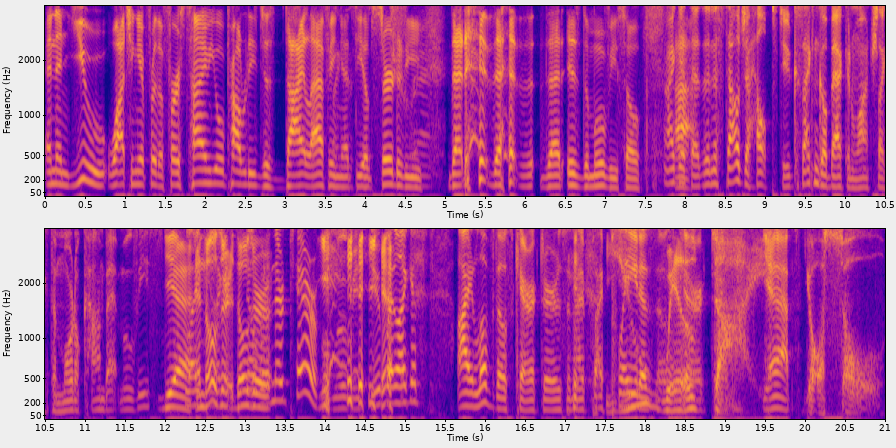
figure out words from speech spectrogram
And then you watching it for the first time, you will probably just die laughing at the absurdity that that that is the movie. So I get uh, that. The nostalgia helps, dude, because I can go back and watch like the Mortal Kombat movies. Yeah, and those are- those no- are- and they're terrible movies, dude. yeah. But like it's, I love those characters, and I, I played You as those will characters. die. Yeah, your soul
